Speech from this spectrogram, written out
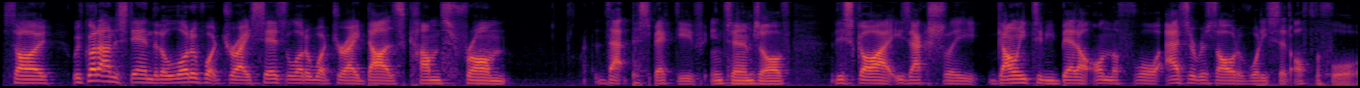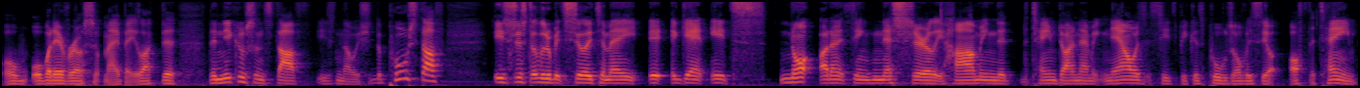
So we've got to understand that a lot of what Dre says, a lot of what Dre does comes from that perspective in terms of this guy is actually going to be better on the floor as a result of what he said off the floor or, or whatever else it may be. Like the, the Nicholson stuff is no issue. The Poole stuff is just a little bit silly to me. It, again, it's not, I don't think, necessarily harming the, the team dynamic now as it sits because Poole's obviously off the team.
